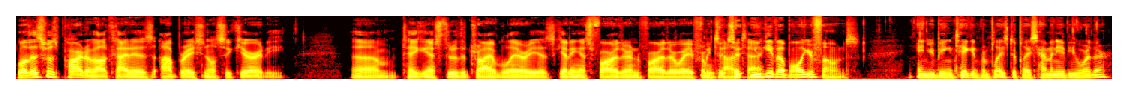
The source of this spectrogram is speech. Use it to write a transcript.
Well, this was part of Al Qaeda's operational security, um, taking us through the tribal areas, getting us farther and farther away from So, so contact. you give up all your phones, and you're being taken from place to place. How many of you were there?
